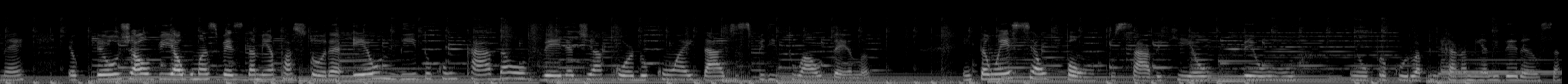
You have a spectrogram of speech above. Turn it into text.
né? Eu, eu já ouvi algumas vezes da minha pastora, eu lido com cada ovelha de acordo com a idade espiritual dela. Então esse é o ponto, sabe, que eu, eu, eu procuro aplicar na minha liderança.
